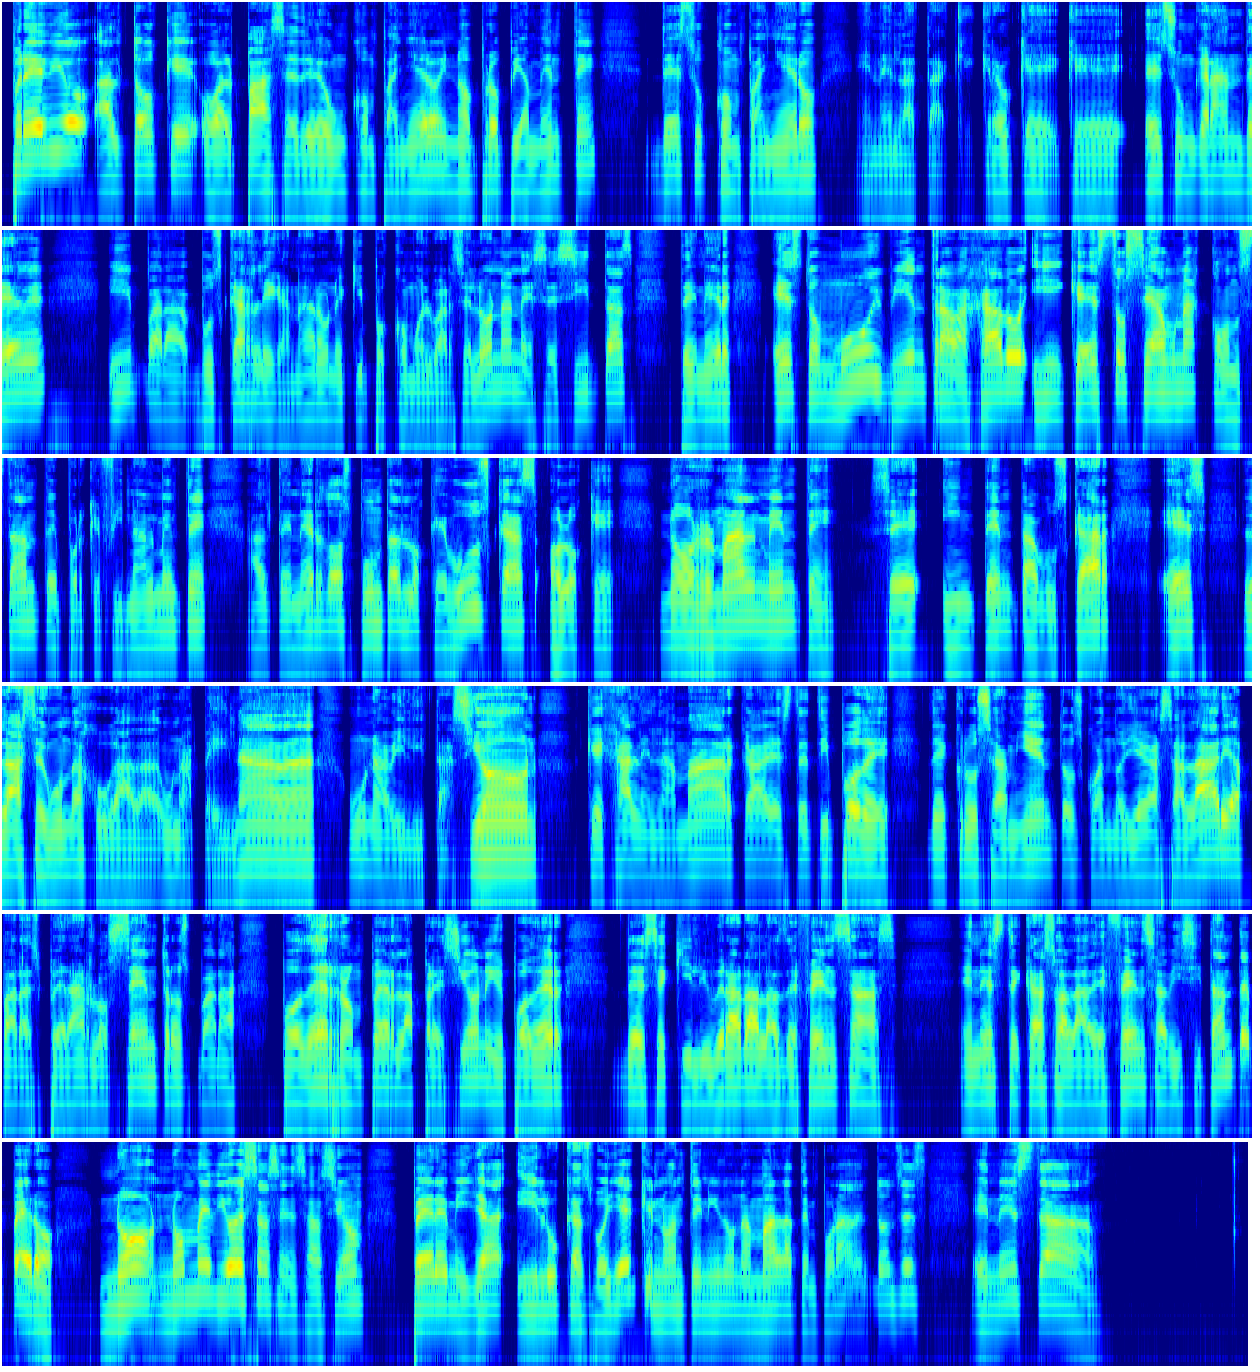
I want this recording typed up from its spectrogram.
previo al toque o al pase de un compañero y no propiamente de su compañero en el ataque. Creo que, que es un gran debe y para buscarle ganar a un equipo como el Barcelona necesitas tener esto muy bien trabajado y que esto sea una constante, porque finalmente al tener dos puntas lo que buscas o lo que normalmente se intenta buscar es la segunda jugada, una peinada, una habilitación, que jalen la marca, este tipo de, de, cruzamientos cuando llegas al área para esperar los centros, para poder romper la presión y poder desequilibrar a las defensas, en este caso a la defensa visitante, pero no, no me dio esa sensación Pere Millá y Lucas Boyé, que no han tenido una mala temporada. Entonces, en esta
